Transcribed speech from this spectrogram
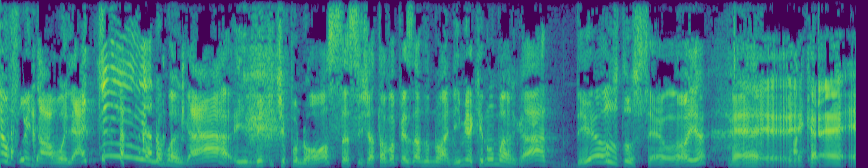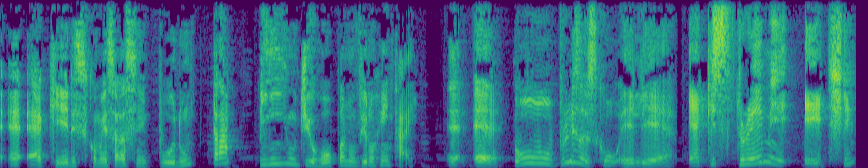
Eu fui dar uma olhadinha no mangá e vi que, tipo, nossa, se já tava pesado no anime aqui no mangá, Deus do céu, olha. É, é, é, é, é que eles começaram assim, por um trapinho de roupa não viram hentai. É, é, o Prison School, ele é extreme it,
